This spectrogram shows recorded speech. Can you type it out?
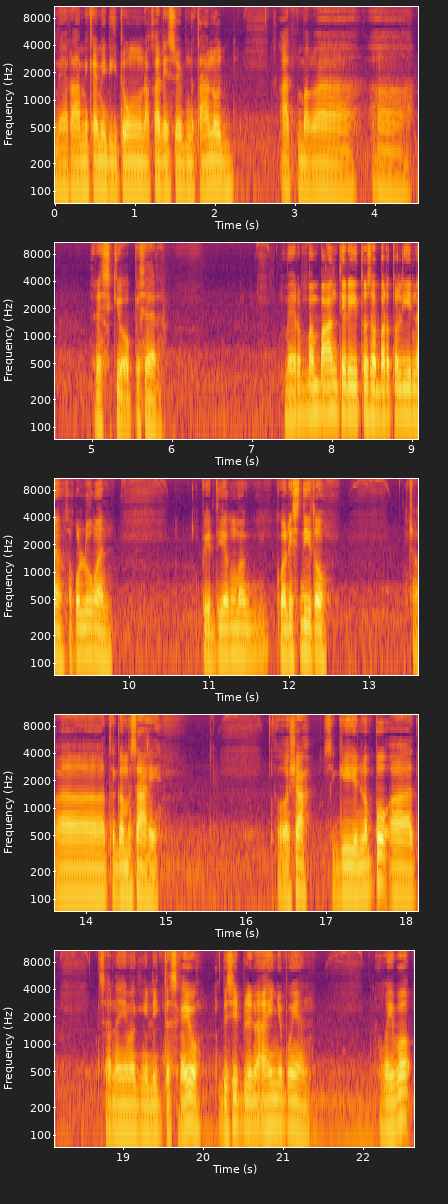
Marami kami ditong naka-reserve na tanod at mga ah, rescue officer. Mayroon pang bakante rito sa Bartolina, sa kulungan. Pwede yung magwalis dito. Tsaka taga-masahe. O siya, sige yun lang po at sana yung maging ligtas kayo. Disiplinahin nyo po yan. Okay po?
